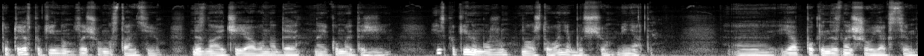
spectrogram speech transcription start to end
Тобто я спокійно зайшов на станцію, не знаю, чия вона де, на якому етажі. І спокійно можу налаштування будь-що міняти. Е, я поки не знайшов, як з цим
